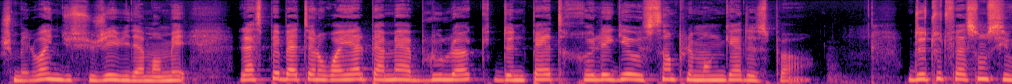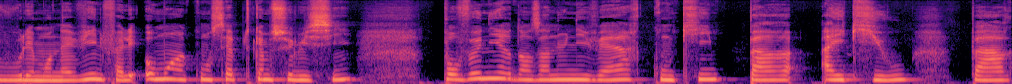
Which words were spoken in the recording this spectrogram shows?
je m'éloigne du sujet évidemment, mais l'aspect Battle Royale permet à Blue Lock de ne pas être relégué au simple manga de sport. De toute façon, si vous voulez mon avis, il fallait au moins un concept comme celui-ci venir dans un univers conquis par IQ, par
